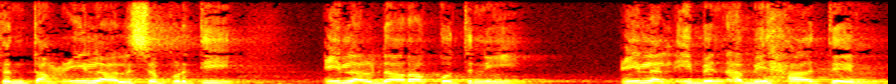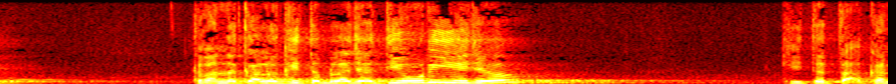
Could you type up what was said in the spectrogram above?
tentang ilal seperti ilal daraqutni ilal ibn abi hatim. Kerana kalau kita belajar teori aja kita tak akan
